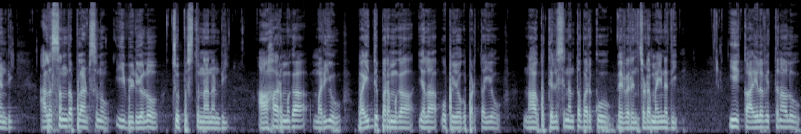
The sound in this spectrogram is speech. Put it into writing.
అండి. అలసంద ప్లాంట్స్ను ఈ వీడియోలో చూపిస్తున్నానండి. ఆహారముగా మరియు వైద్యపరముగా ఎలా ఉపయోగపడతాయో నాకు తెలిసినంత వరకు వివరించడమైనది. ఈ కాయల విత్తనాలు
